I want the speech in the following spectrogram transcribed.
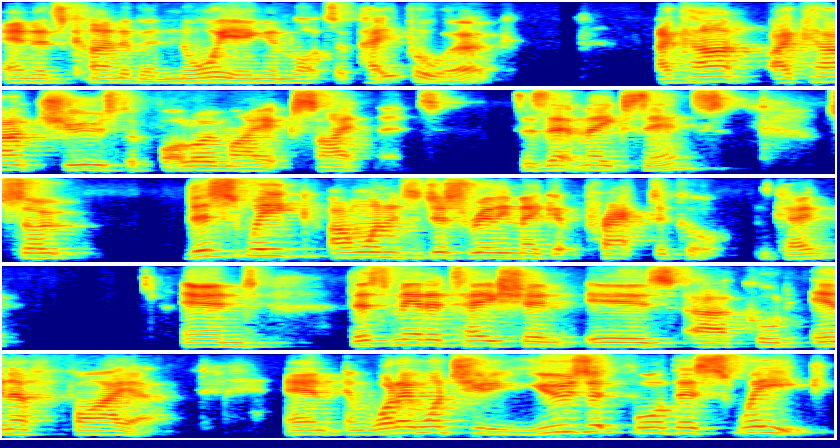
and it's kind of annoying and lots of paperwork, I can't, I can't choose to follow my excitement. Does that make sense? So this week, I wanted to just really make it practical, okay? And this meditation is uh, called Inner Fire. And, and what I want you to use it for this week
